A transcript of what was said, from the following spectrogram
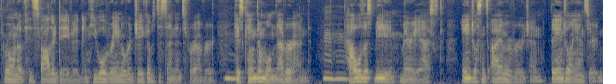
throne of his father David, and he will reign over Jacob's descendants forever. His kingdom will never end. Mm-hmm. How will this be? Mary asked. Angel, since I am a virgin. The angel answered,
